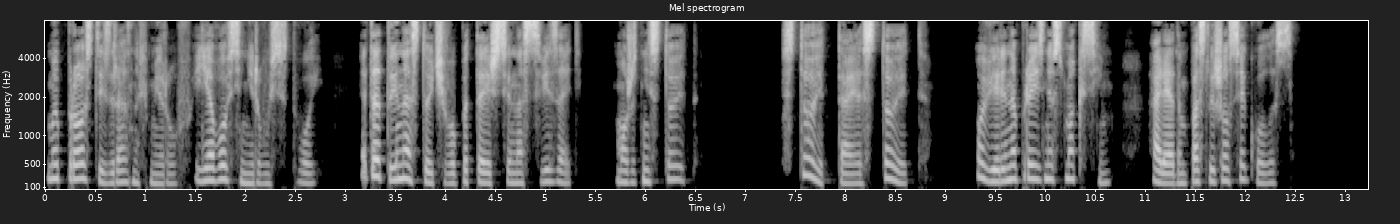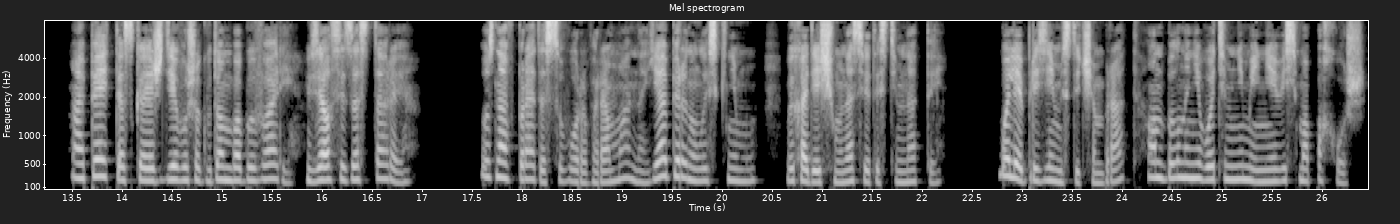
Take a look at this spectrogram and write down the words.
Мы просто из разных миров, и я вовсе не рвусь в твой. Это ты настойчиво пытаешься нас связать. Может, не стоит? Стоит, Тая, стоит. Уверенно произнес Максим, а рядом послышался голос. Опять таскаешь девушек в дом бабы Вари, взялся за старое. Узнав брата Суворова Романа, я обернулась к нему, выходящему на свет из темноты. Более приземистый, чем брат, он был на него, тем не менее, весьма похож.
